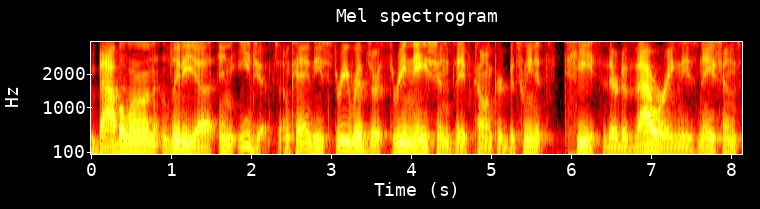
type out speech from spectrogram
Babylon, Lydia, and Egypt. Okay, these three ribs are three nations they've conquered between its teeth. They're devouring these nations.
